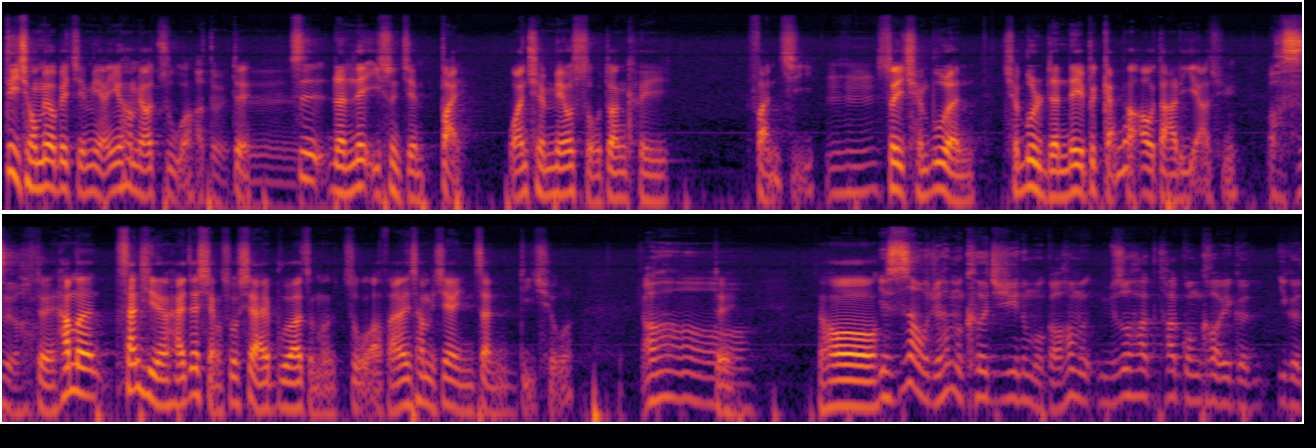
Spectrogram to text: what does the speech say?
地球没有被歼灭啊，因为他们要住啊，对对，是人类一瞬间败，完全没有手段可以反击，嗯哼。所以全部人全部人类被赶到澳大利亚去。哦是哦，对他们三体人还在想说下一步要怎么做啊，反正他们现在已经占领地球了。哦，对。然后也是啊，我觉得他们科技力那么高，他们比如说他他光靠一个一个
